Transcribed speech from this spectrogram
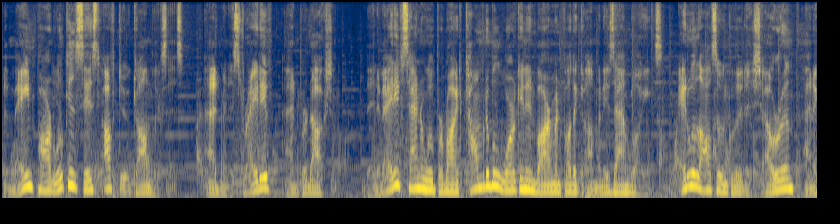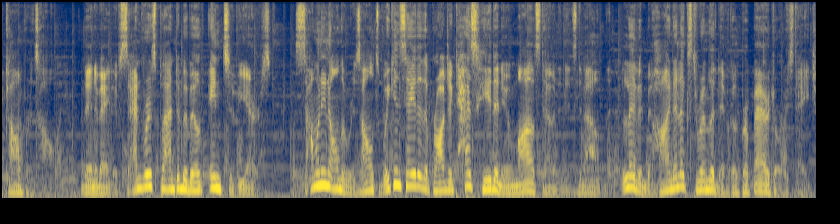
The main part will consist of two complexes, administrative and production. The Innovative Center will provide comfortable working environment for the company's employees. It will also include a showroom and a conference hall. The Innovative Center is planned to be built in two years. Summoning all the results, we can say that the project has hit a new milestone in its development, leaving behind an extremely difficult preparatory stage.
